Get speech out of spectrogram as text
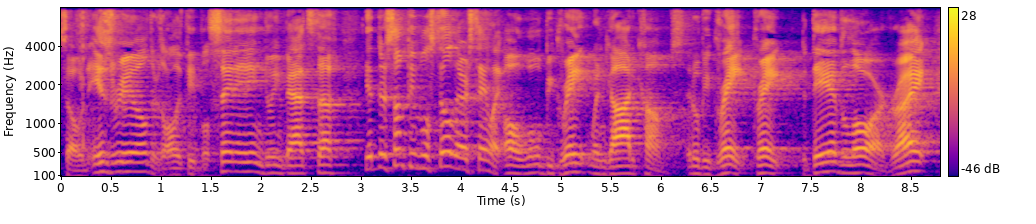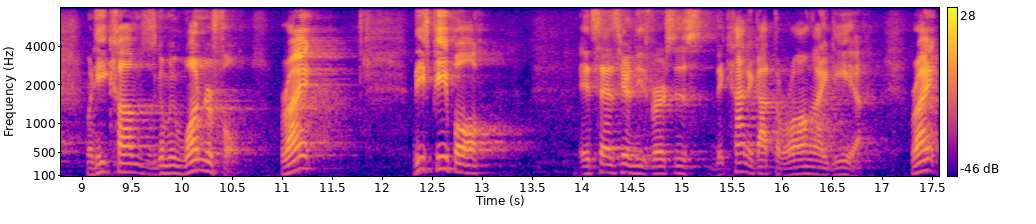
So in Israel, there's all these people sinning, doing bad stuff. Yet there's some people still there saying, like, oh, it will be great when God comes. It'll be great, great. The day of the Lord, right? When He comes, it's going to be wonderful, right? These people, it says here in these verses, they kind of got the wrong idea, right?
